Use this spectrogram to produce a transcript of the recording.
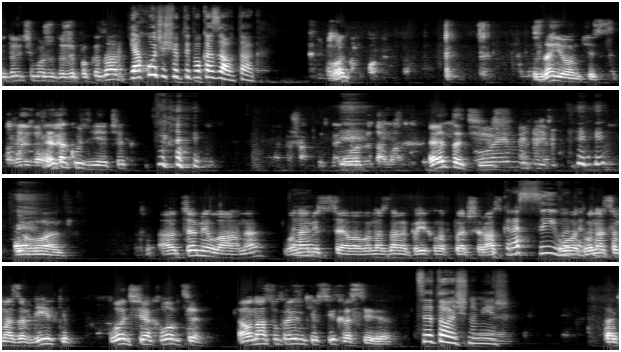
до речі, можу даже показати. Я хочу, щоб ти показав так. Вот. Знайомьтесь. Это кузнечик. Вот. Это чиж. Вот. А це Мілана. Вона Так. місцева, вона з нами поїхала в перший раз. Красиво. От, така. вона сама з Авдіївки. От ще хлопці. А у нас українки всі красиві. Це точно, Міш. Так,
